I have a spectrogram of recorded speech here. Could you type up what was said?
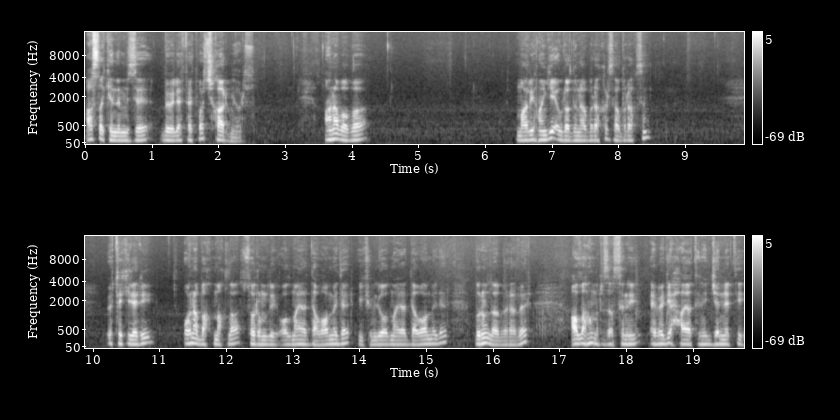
Asla kendimize böyle fetva çıkarmıyoruz. Ana baba mali hangi evladına bırakırsa bıraksın, ötekileri ona bakmakla sorumlu olmaya devam eder, yükümlü olmaya devam eder. Bununla beraber Allah'ın rızasını, ebedi hayatını, cenneti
